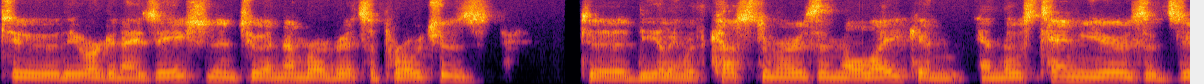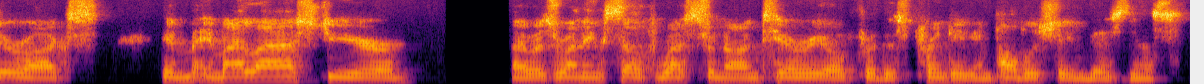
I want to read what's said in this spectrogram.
to the organization and to a number of its approaches to dealing with customers and the like. And, and those 10 years at Xerox, in, in my last year, I was running Southwestern Ontario for this printing and publishing business.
